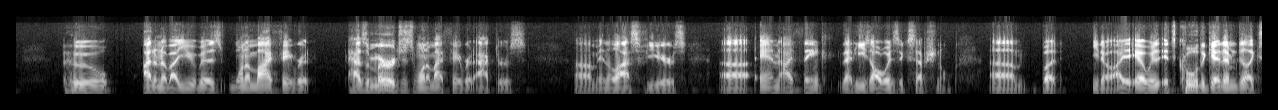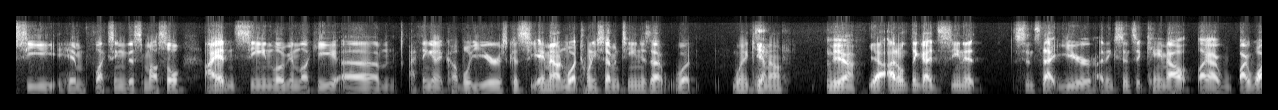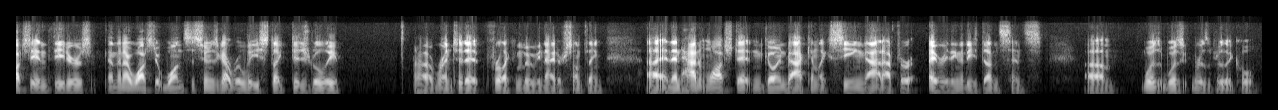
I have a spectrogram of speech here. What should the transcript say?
who I don't know about you, but is one of my favorite has emerged as one of my favorite actors um, in the last few years. Uh, and I think that he's always exceptional. Um, but you know, I it was, it's cool to get him to like see him flexing this muscle. I hadn't seen Logan Lucky, um, I think in a couple years because he came out in what 2017. Is that what when it came yeah. out? Yeah, yeah. I don't think I'd seen it since that year. I think since it came out, like I I watched it in theaters and then I watched it once as soon as it got released, like digitally, uh, rented it for like a movie night or something, uh, and then hadn't watched it. And going back and like seeing that after everything that he's done since, um, was was really cool.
